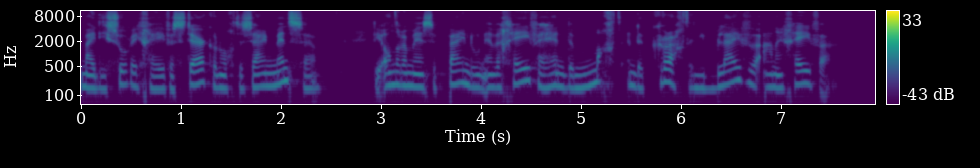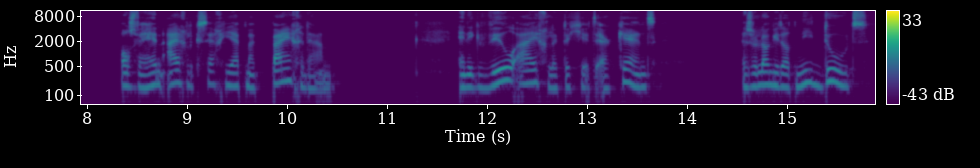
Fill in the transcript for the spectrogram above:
mij die sorry geven. Sterker nog, er zijn mensen die andere mensen pijn doen. En we geven hen de macht en de kracht. En die blijven we aan hen geven. Als we hen eigenlijk zeggen: Je hebt mij pijn gedaan. En ik wil eigenlijk dat je het erkent en zolang je dat niet doet,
